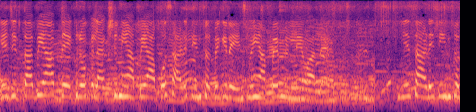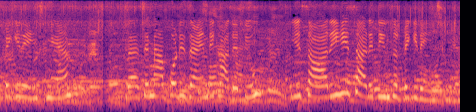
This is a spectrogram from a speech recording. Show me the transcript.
ये जितना भी आप देख रहे हो कलेक्शन यहाँ पे आपको साढ़े तीन सौ रुपये की रेंज में यहाँ पे मिलने वाला है। ये साढ़े तीन सौ रुपये की रेंज में है। वैसे मैं आपको डिज़ाइन दिखा देती हूँ। ये सारी ही साढ़े तीन सौ रुपये की रेंज में है।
